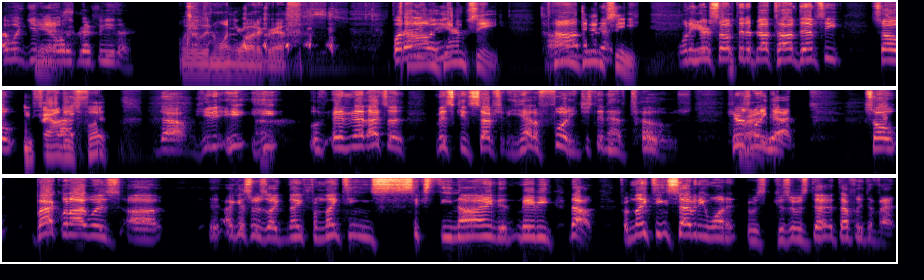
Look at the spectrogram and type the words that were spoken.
I wouldn't give you an autograph either. We wouldn't want your autograph. But Tom anyway, Dempsey. Tom, Tom Dem- Dempsey. Want to hear something about Tom Dempsey? So You found his foot. No, he he he, and that, that's a misconception. He had a foot, he just didn't have toes. Here's what he Right. had. So back when I was, uh, I guess it was like from 1969 to maybe no, from 1971. It was because it was de- definitely the vet.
